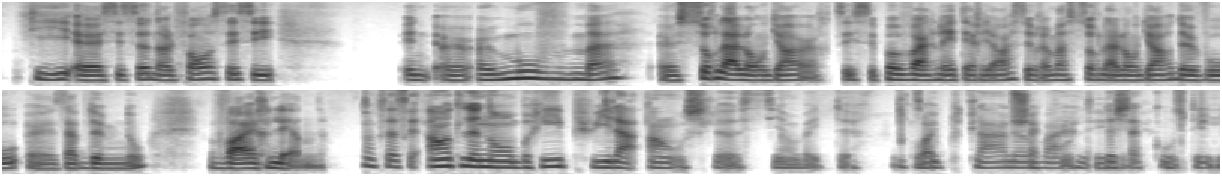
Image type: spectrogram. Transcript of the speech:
puis, euh, c'est ça, dans le fond, c'est un, mouvement euh, sur la longueur. C'est pas vers l'intérieur, c'est vraiment sur la longueur de vos abdominaux, vers l'aine. Donc, ça serait entre le nombril puis la hanche, là, si on va être un petit peu plus clair, là, de chaque côté.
